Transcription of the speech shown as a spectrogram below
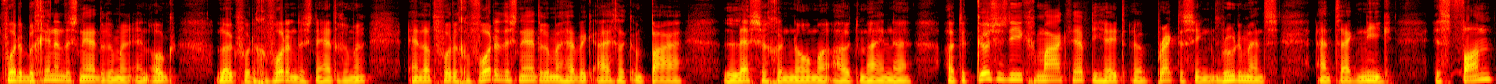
voor de beginnende snare en ook leuk voor de gevorderde snare En dat voor de gevorderde snare heb ik eigenlijk een paar lessen genomen uit, mijn, uh, uit de cursus die ik gemaakt heb. Die heet uh, Practicing Rudiments and Technique is Fun.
